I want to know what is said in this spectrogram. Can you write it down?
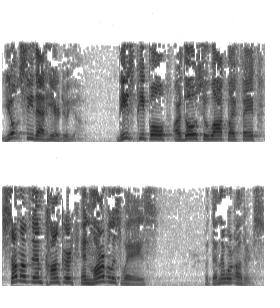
You don't see that here, do you? These people are those who walk by faith. Some of them conquered in marvelous ways. But then there were others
